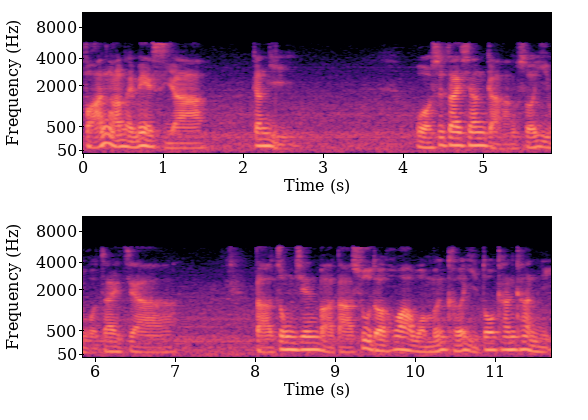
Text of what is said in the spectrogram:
反眼系咩事啊？根怡，我是在香港，所以我在家。打中间吧，打竖的话，我们可以多看看你。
